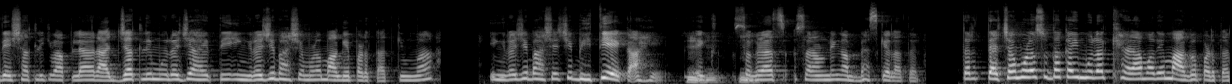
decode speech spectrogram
देशातली किंवा आपल्या राज्यातली मुलं जी आहेत ती इंग्रजी भाषेमुळे मागे पडतात किंवा इंग्रजी भाषेची भीती एक आहे. एक सगळ्याच सराउंडिंग अभ्यास केला तर. तर त्याच्यामुळे सुद्धा काही मुलं खेळामध्ये मागं पडतात.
